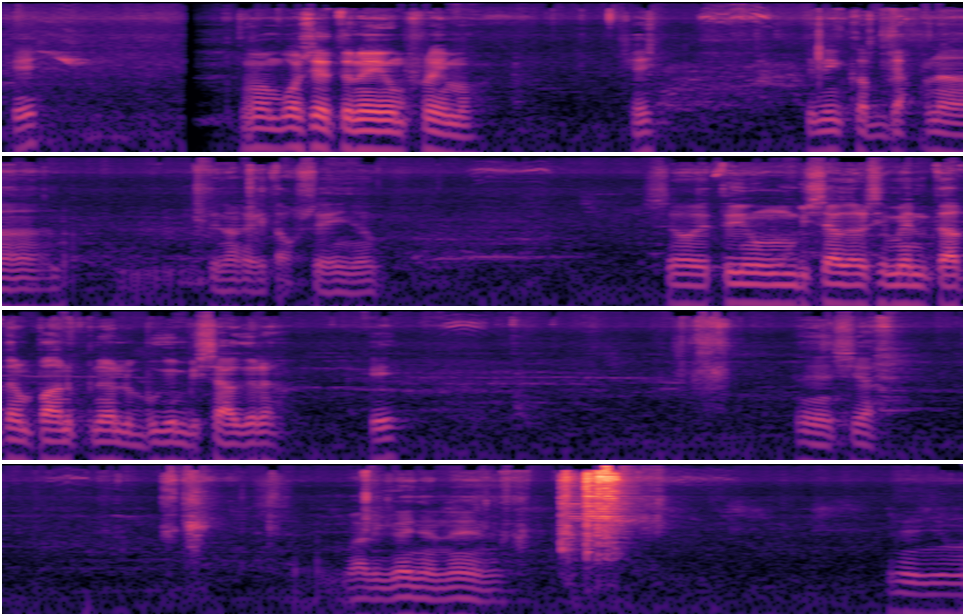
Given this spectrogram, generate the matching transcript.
Okay? Mga boss, ito na yung frame mo. Okay? Ito yung kabjak na pinakita ko sa inyo. So, ito yung bisagra. Si May nagtatanong paano pinalubog yung bisagra. Okay? Ayan siya. Bali ganyan na yan. Ayan yung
